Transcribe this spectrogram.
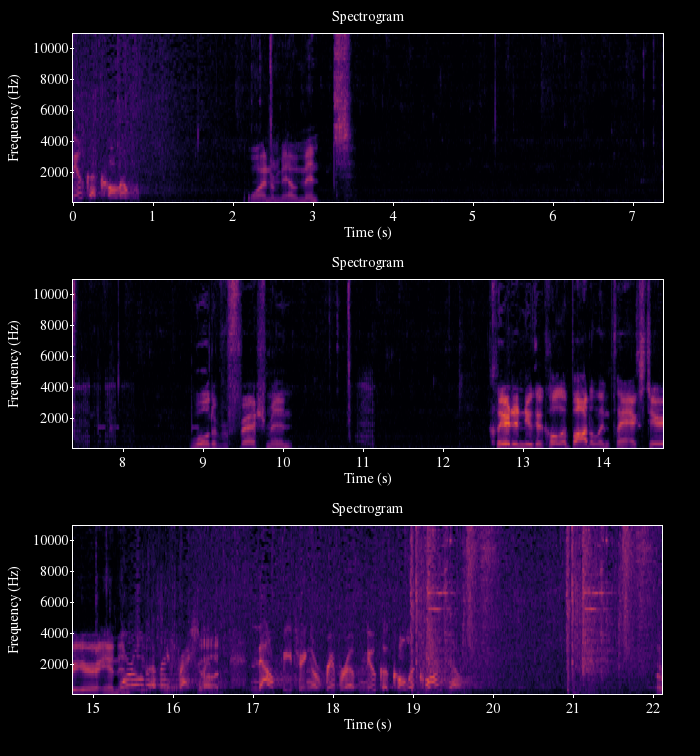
Nuka Cola. One moment. World of Refreshment. Cleared a Nuka Cola bottling plant exterior and World interior. of Refreshment. God. Now featuring a river of Nuka Cola Quantum. A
